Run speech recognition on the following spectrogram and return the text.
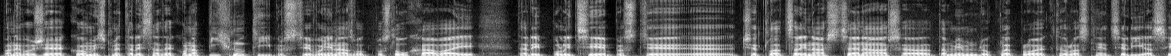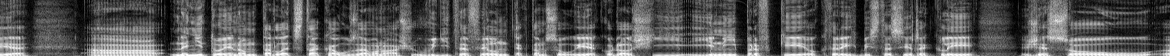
pane bože, jako my jsme tady snad jako napíchnutý, prostě oni nás odposlouchávají, tady policie prostě eh, četla celý náš scénář a tam jim dokleplo, jak to vlastně celý asi je. A není to jenom tahle kauza, ono až uvidíte film, tak tam jsou i jako další jiný prvky, o kterých byste si řekli, že jsou uh,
